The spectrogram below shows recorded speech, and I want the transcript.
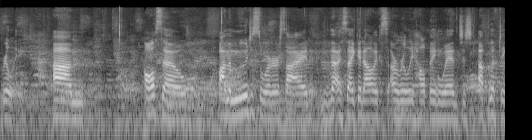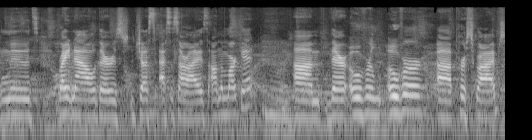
really. Um, also, on the mood disorder side, the psychedelics are really helping with just uplifting moods. Right now, there's just SSRIs on the market. Um, they're over over uh, prescribed,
